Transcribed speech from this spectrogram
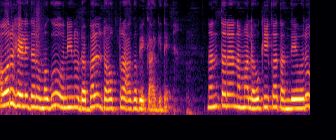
ಅವರು ಹೇಳಿದರು, ಮಗು, ನೀನು ಡಬಲ್ ಡಾಕ್ಟರ್ ಆಗಬೇಕಾಗಿದೆ. ನಂತರ ನಮ್ಮ ಲೌಕಿಕ ತಂದೆಯವರು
